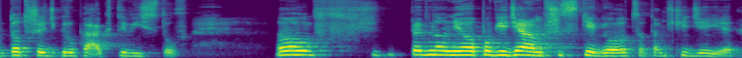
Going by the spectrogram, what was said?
dotrzeć grupa aktywistów. No, pewno nie opowiedziałam wszystkiego, co tam się dzieje,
